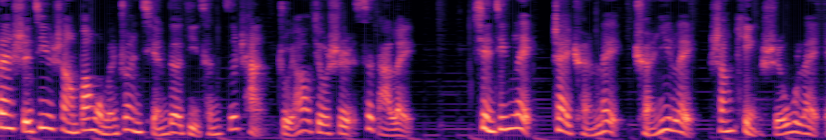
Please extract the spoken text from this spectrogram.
但实际上，帮我们赚钱的底层资产主要就是四大类：现金类、债权类、权益类、商品实物类。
